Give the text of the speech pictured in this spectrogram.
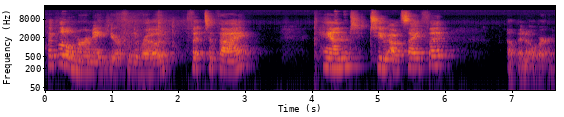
Quick little mermaid here for the road. Foot to thigh, hand to outside foot, up and over.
